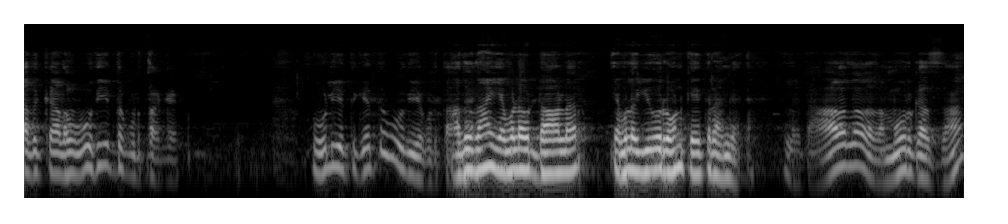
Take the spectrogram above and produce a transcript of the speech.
அதுக்கான ஊதியத்தை கொடுத்தாங்க. ஊதியத்துக்கு ஏற்ற ஊதியம் கொடுத்தாங்க. அதுதான் எவ்வளோ டாலர் எவ்வளோ யூரோன்னு கேட்குறாங்க இல்லை டாலர்லாம் நம்ம ஊர் காசு தான்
